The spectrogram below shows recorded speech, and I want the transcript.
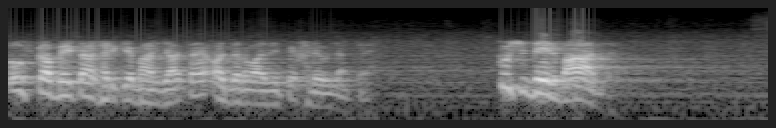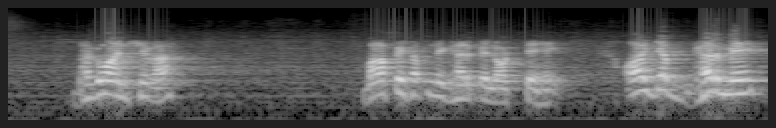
तो उसका बेटा घर के बाहर जाता है और दरवाजे पे खड़े हो जाता है। कुछ देर बाद भगवान शिवा वापस अपने घर पे लौटते हैं और जब घर में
